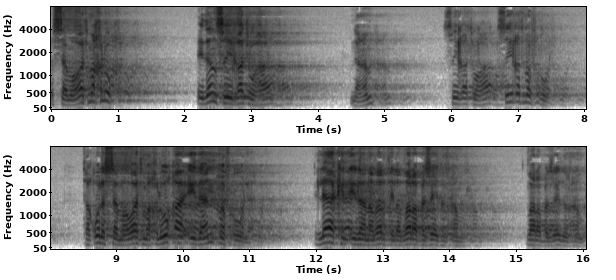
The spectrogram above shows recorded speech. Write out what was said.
السماوات مخلوقة إذا صيغتها نعم صيغتها صيغة مفعول. تقول السماوات مخلوقة إذا مفعولة. لكن إذا نظرت إلى ضرب زيد عمرو ضرب زيد عمرو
